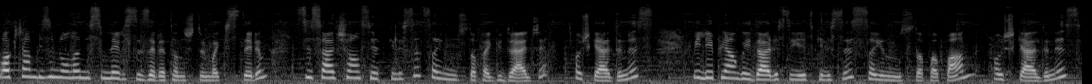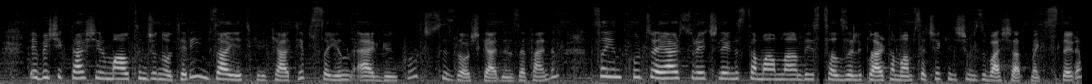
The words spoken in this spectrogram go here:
Bu akşam bizimle olan isimleri sizlere tanıştırmak isterim. Sisal Şans Yetkilisi Sayın Mustafa Güdelci. Hoş geldiniz. Milli Piyango İdaresi Yetkilisi Sayın Mustafa Pan. Hoş geldiniz. Ve Beşiktaş 26. Noteri İmza Yetkili Katip Sayın Ergün Kurt. Siz de hoş geldiniz efendim. Sayın Kurt eğer süreçleriniz tamamlandıysa, hazırlıklar tamamsa çekilişimizi başlatmak isterim.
